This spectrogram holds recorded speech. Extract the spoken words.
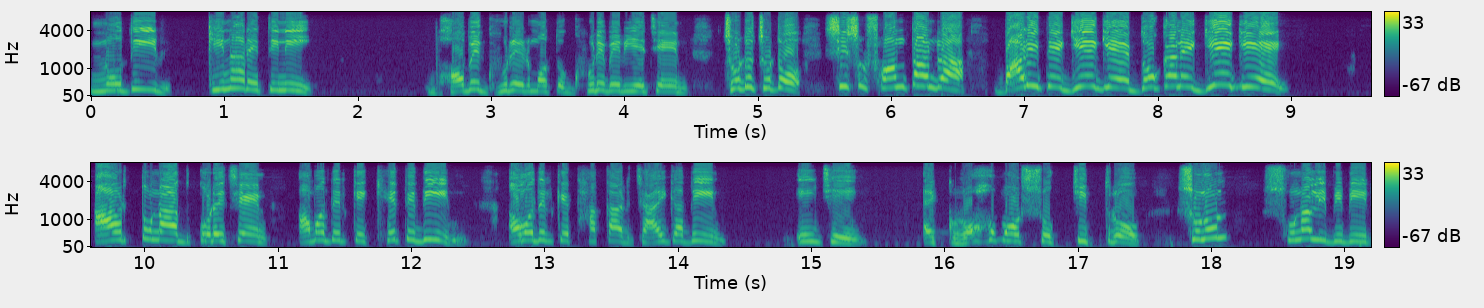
নদীর কিনারে তিনি ভবে ঘুরের মতো ঘুরে বেরিয়েছেন। ছোট ছোট শিশু সন্তানরা বাড়িতে গিয়ে গিয়ে, দোকানে গিয়ে গিয়ে আর্তনাদ করেছেন। আমাদেরকে খেতে দিন, আমাদেরকে থাকার জায়গা দিন। এই যে এক রহমর্ষক চিত্র, শুনুন সোনালী বিবির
